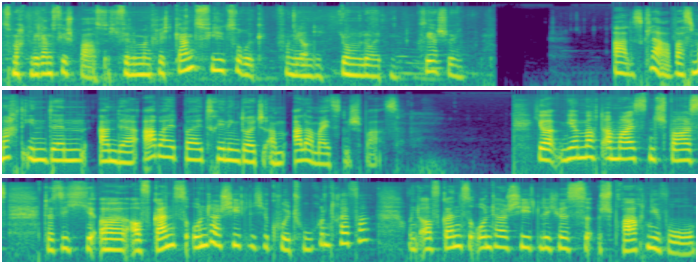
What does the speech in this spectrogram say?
es macht mir ganz viel Spaß. Ich finde, man kriegt ganz viel zurück von den ja. jungen Leuten. Sehr schön. Alles klar. Was macht Ihnen denn an der Arbeit bei Training Deutsch am allermeisten Spaß? Ja, mir macht am meisten Spaß, dass ich äh, auf ganz unterschiedliche Kulturen treffe und auf ganz unterschiedliches Sprachniveau.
